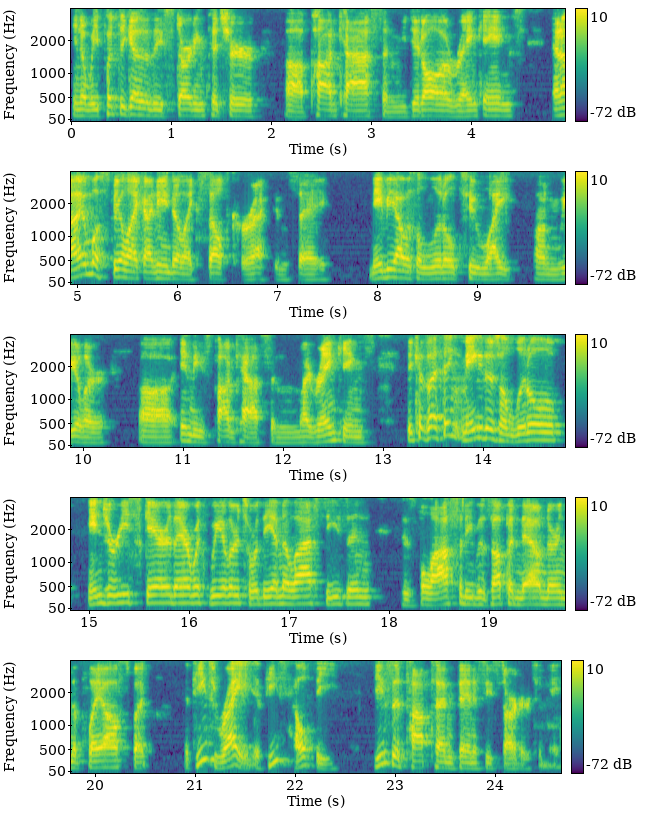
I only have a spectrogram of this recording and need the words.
you know, we put together these starting pitcher uh, podcasts and we did all our rankings and I almost feel like I need to like self correct and say maybe I was a little too light on Wheeler uh, in these podcasts and my rankings because I think maybe there's a little injury scare there with Wheeler toward the end of last season. His velocity was up and down during the playoffs, but if he's right, if he's healthy, he's a top 10 fantasy starter to me.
